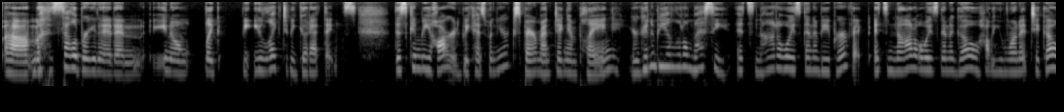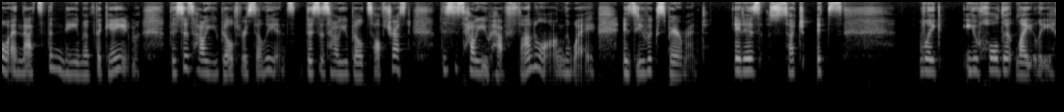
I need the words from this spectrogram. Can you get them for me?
um, celebrated and, you know, like you like to be good at things. This can be hard because when you're experimenting and playing, you're going to be a little messy. It's not always going to be perfect. It's not always going to go how you want it to go, and that's the name of the game. This is how you build resilience. This is how you build self-trust. This is how you have fun along the way. Is you experiment. It is such it's like you hold it lightly.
